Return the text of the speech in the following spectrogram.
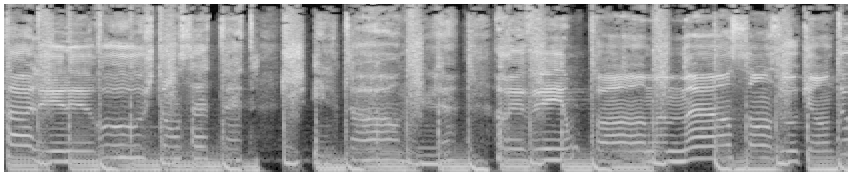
allez les rouges dans sa tête. Il réveillons pas ma mère sans aucun doute.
